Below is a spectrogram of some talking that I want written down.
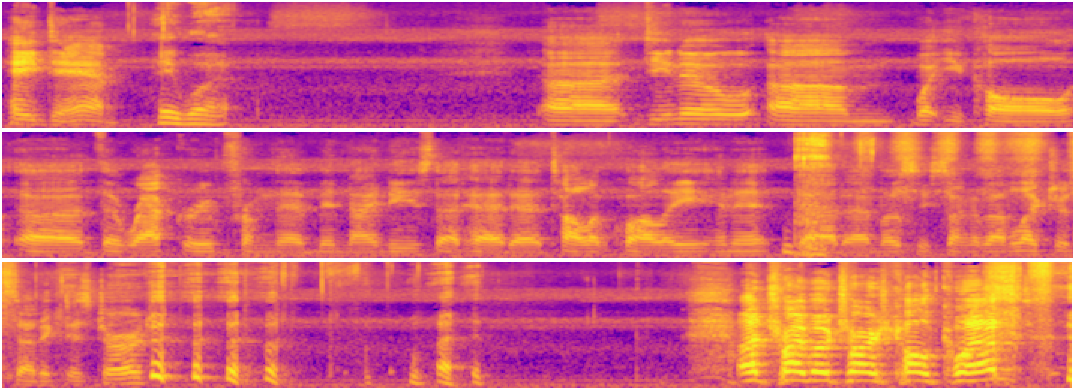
hey, Dan. Hey, what? Uh, do you know um, what you call uh, the rap group from the mid '90s that had uh, Talib Kweli in it that uh, mostly sung about electrostatic discharge? what? A tribo charge called Quest.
